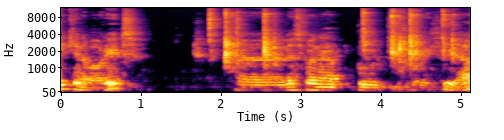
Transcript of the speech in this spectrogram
Thinking about it. Uh, let's gonna put over here.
